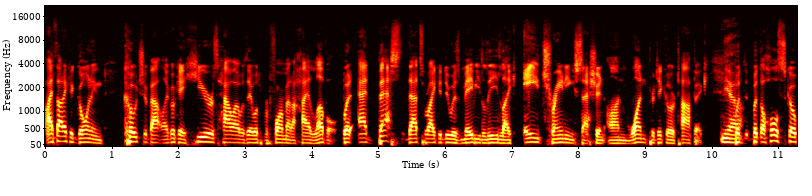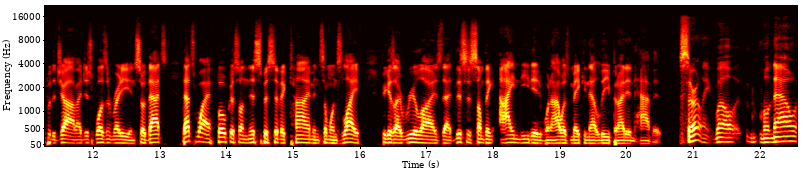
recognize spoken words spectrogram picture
I thought I could go in and coach about like, okay, here's how I was able to perform at a high level. But at best, that's what I could do is maybe lead like a training session on one particular topic. Yeah. But but the whole scope of the job, I just wasn't ready. And so that's that's why I focus on this specific time in someone's life because I realized that this is something I needed when I was making that leap and I didn't have it. Certainly. Well, well, now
